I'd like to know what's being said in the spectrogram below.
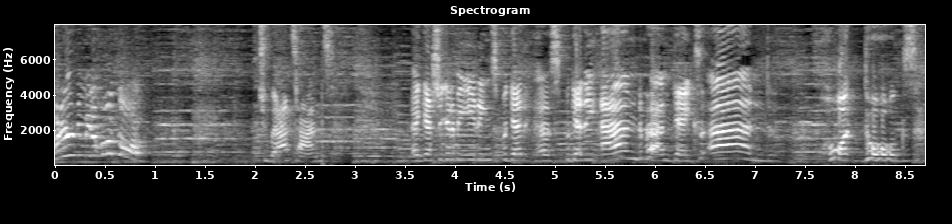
I already made a hot dog. Too bad, Sans. I guess you're gonna be eating spaghetti, uh, spaghetti and pancakes and hot dogs.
